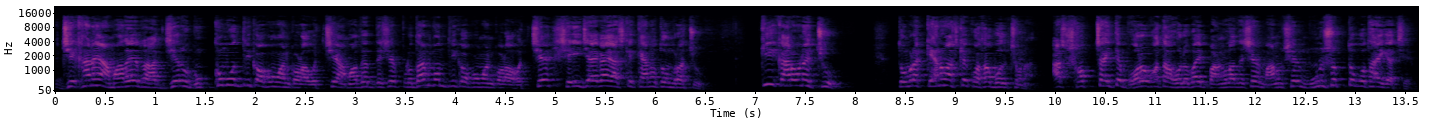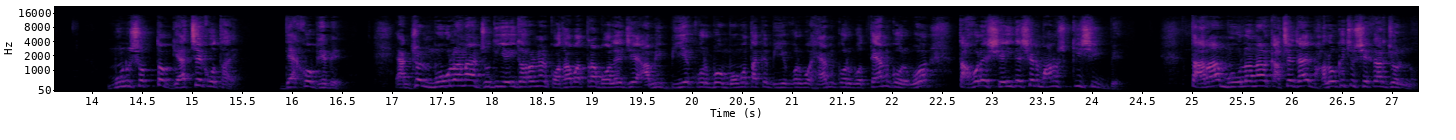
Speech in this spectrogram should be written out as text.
যেখানে আমাদের রাজ্যের মুখ্যমন্ত্রীকে অপমান করা হচ্ছে, আমাদের দেশের প্রধানমন্ত্রীকে অপমান করা হচ্ছে, সেই জায়গায় আজকে কেন তোমরা চুপ? কি কারণে চুপ? তোমরা কেন আজকে কথা বলছো না? আর সবচাইতে বড় কথা হলো ভাই, বাংলাদেশের মানুষের মনুষ্যত্ব কোথায় গেছে? মনুষ্যত্ব গেছে কোথায়? দেখো ভেবে। একজন মৌলানা যদি এই ধরনের কথাবার্তা বলে যে, আমি বিয়ে করব, মমতাকে বিয়ে করব, হ্যান করব, ত্যান করব, তাহলে সেই দেশের মানুষ কি শিখবে? তারা মৌলানার কাছে যায় ভালো কিছু শেখার জন্য।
